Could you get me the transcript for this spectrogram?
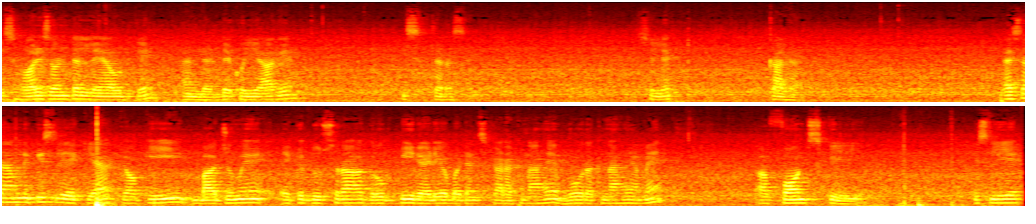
इस हॉरिजॉन्टल लेआउट के अंदर। देखो ये आ गया। इस तरह से। सिलेक्ट कलर ऐसा हमने किस लिए किया? क्योंकि बाजू में एक दूसरा ग्रुप भी रेडियो बटन्स का रखना है, वो रखना है हमें फ़ॉन्ट्स के लिए। इसलिए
